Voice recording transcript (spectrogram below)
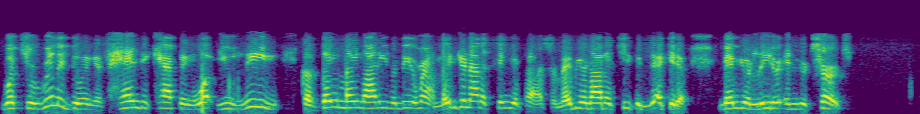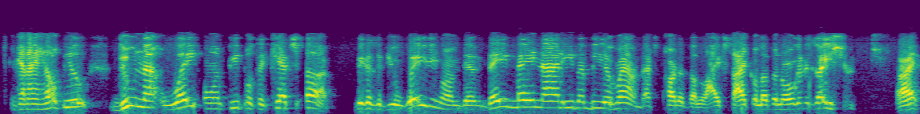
what you're really doing is handicapping what you lead because they may not even be around. Maybe you're not a senior pastor. Maybe you're not a chief executive. Maybe you're a leader in your church. Can I help you? Do not wait on people to catch up because if you're waiting on them, they may not even be around. That's part of the life cycle of an organization. All right,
